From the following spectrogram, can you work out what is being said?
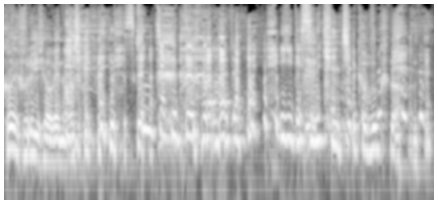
ごい古い表現で申し訳ないんですけど。巾着っていうのがまたね、いいですね。巾着袋のね。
